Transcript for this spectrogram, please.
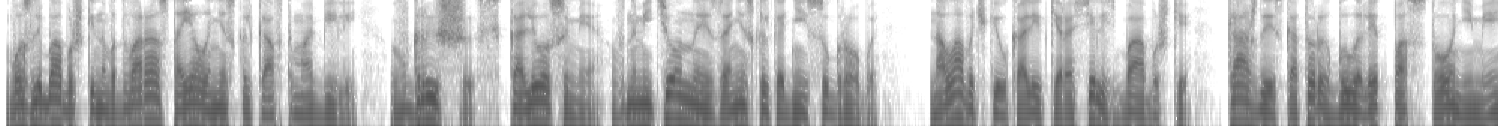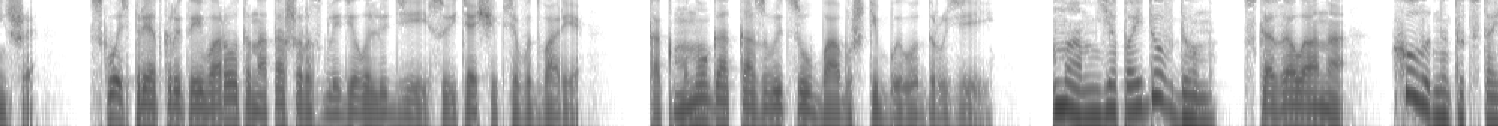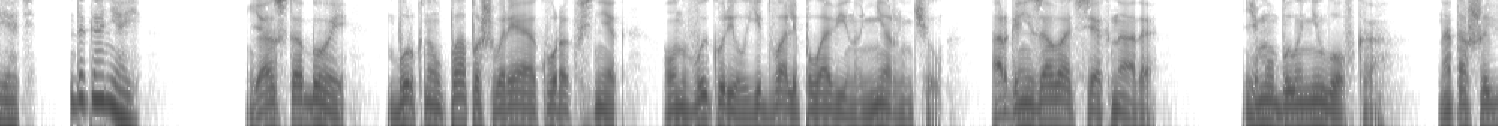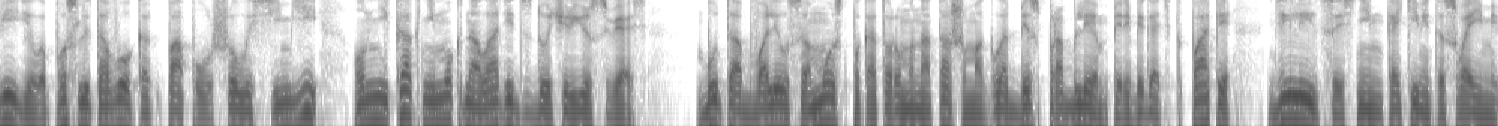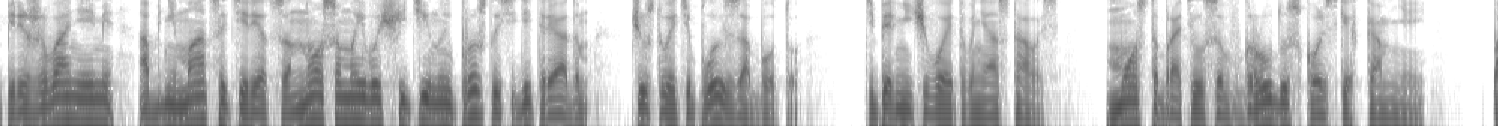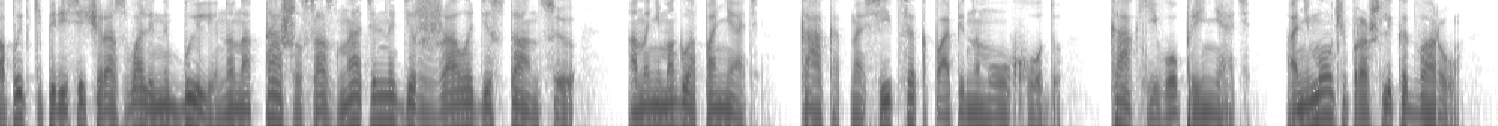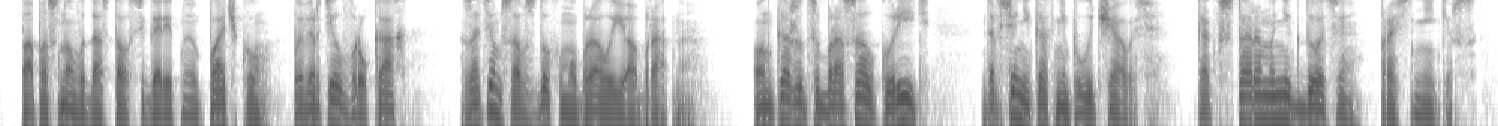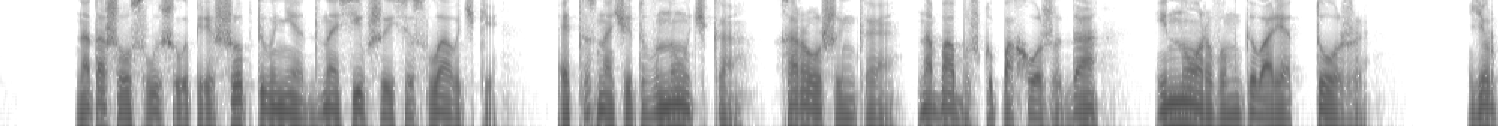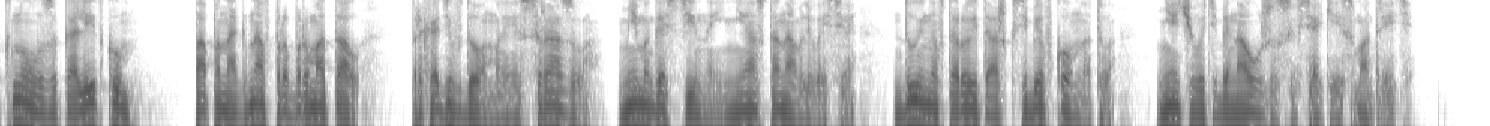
Возле бабушкиного двора стояло несколько автомобилей, вгрызшихся колесами в наметенные за несколько дней сугробы. На лавочке у калитки расселись бабушки, каждая из которых было лет по сто, не меньше. Сквозь приоткрытые ворота Наташа разглядела людей, суетящихся во дворе. Как много, оказывается, у бабушки было друзей. «Мам, я пойду в дом», — сказала она. «Холодно тут стоять. Догоняй». «Я с тобой», — буркнул папа, швыряя окурок в снег. Он выкурил едва ли половину, нервничал. «Организовать всех надо». Ему было неловко. Наташа видела, после того, как папа ушел из семьи, он никак не мог наладить с дочерью связь будто обвалился мост, по которому Наташа могла без проблем перебегать к папе, делиться с ним какими-то своими переживаниями, обниматься, тереться носом о его щетину и просто сидеть рядом, чувствуя тепло и заботу. Теперь ничего этого не осталось. Мост обратился в груду скользких камней. Попытки пересечь развалины были, но Наташа сознательно держала дистанцию. Она не могла понять, как относиться к папиному уходу, как его принять. Они молча прошли ко двору. Папа снова достал сигаретную пачку, повертел в руках, затем со вздохом убрал ее обратно. Он, кажется, бросал курить, да все никак не получалось, как в старом анекдоте про Сникерс. Наташа услышала перешептывание, доносившееся с лавочки. «Это значит внучка, хорошенькая, на бабушку похожа, да? И Норовым говорят тоже». Юркнула за калитку. Папа, нагнав, пробормотал. Проходи в дом и сразу, мимо гостиной, не останавливайся. Дуй на второй этаж к себе в комнату. Нечего тебе на ужасы всякие смотреть.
